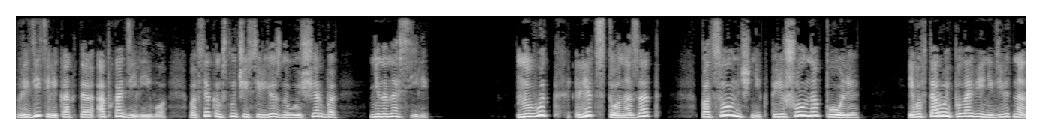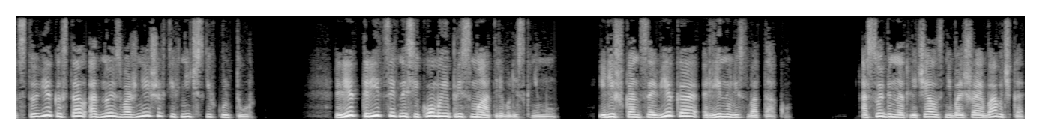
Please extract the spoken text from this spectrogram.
Вредители как-то обходили его, во всяком случае серьезного ущерба не наносили. Но вот лет сто назад подсолнечник перешел на поле и во второй половине XIX века стал одной из важнейших технических культур. Лет тридцать насекомые присматривались к нему и лишь в конце века ринулись в атаку. Особенно отличалась небольшая бабочка,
